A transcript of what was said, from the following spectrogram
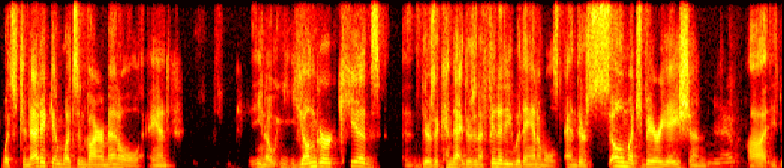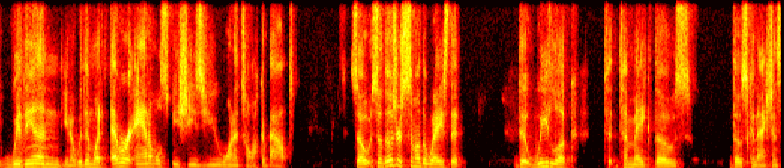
what's genetic and what's environmental and you know younger kids there's a connect there's an affinity with animals and there's so much variation Yep. uh, within you know within whatever animal species you want to talk about so so those are some of the ways that that we look to, to make those those connections.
